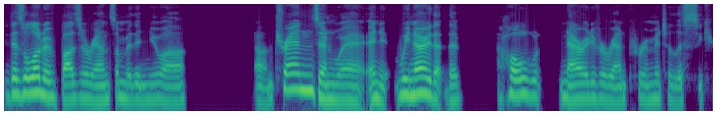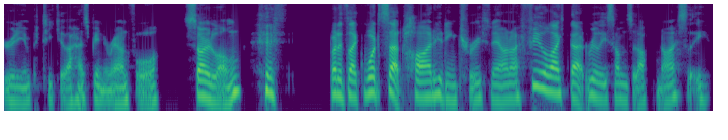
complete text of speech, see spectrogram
there's a lot of buzz around some of the newer um, trends and where and we know that the whole narrative around perimeterless security in particular has been around for so long. but it's like, what's that hard hitting truth now? And I feel like that really sums it up nicely.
